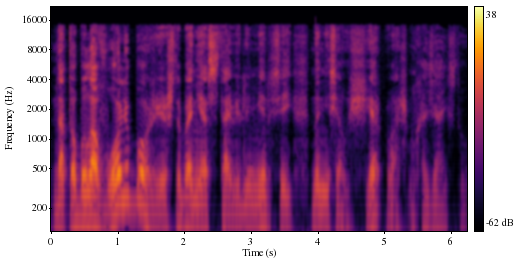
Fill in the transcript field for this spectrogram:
Да то была воля Божья, чтобы они оставили мир сей, нанеся ущерб вашему хозяйству.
